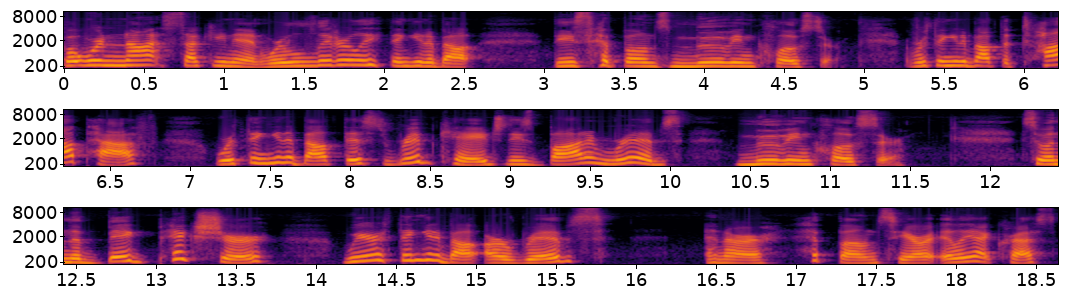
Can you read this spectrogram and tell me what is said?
But we're not sucking in. We're literally thinking about these hip bones moving closer. If we're thinking about the top half, we're thinking about this rib cage, these bottom ribs moving closer. So in the big picture, we're thinking about our ribs and our hip bones here, our iliac crest,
